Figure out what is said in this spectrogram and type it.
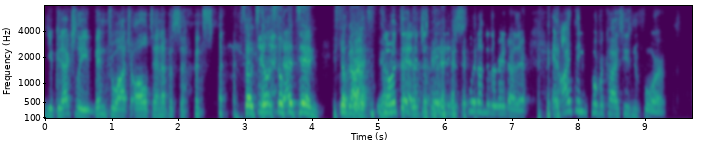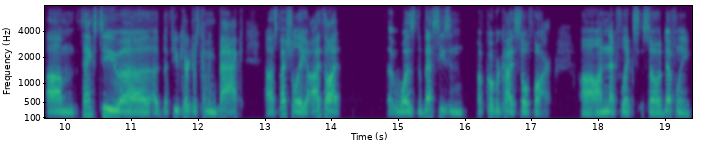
you could actually binge watch all 10 episodes. So it still it still fits in. You still got it. So it did. It just it. It just slid under the radar there. And I think Cobra Kai season four, um, thanks to uh, a, a few characters coming back, uh, especially, I thought uh, was the best season of Cobra Kai so far uh, on Netflix. So definitely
